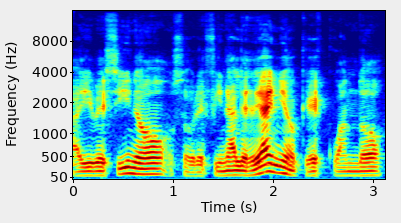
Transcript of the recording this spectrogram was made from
país vecino sobre finales de año, que es cuando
